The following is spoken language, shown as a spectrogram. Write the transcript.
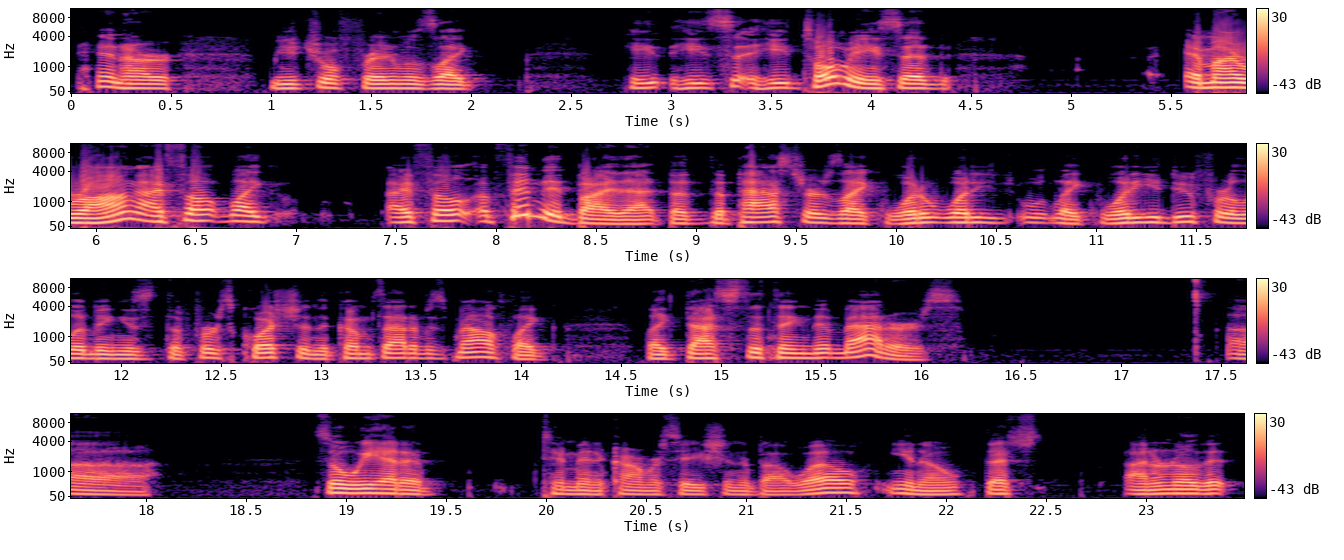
And our mutual friend was like, he he he told me he said, "Am I wrong?" I felt like I felt offended by that. That the pastor's like, "What what do you like? What do you do for a living?" Is the first question that comes out of his mouth. Like like that's the thing that matters. Uh, so we had a 10 minute conversation about, well, you know, that's, I don't know that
